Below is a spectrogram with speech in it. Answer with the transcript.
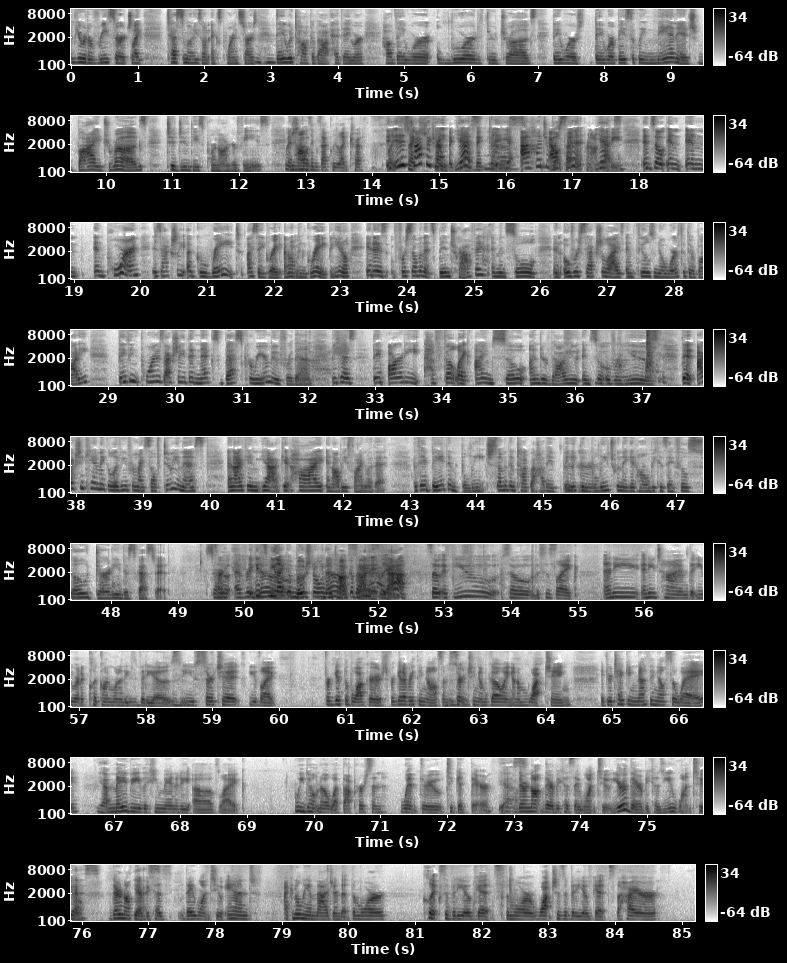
if you were to research like testimonies on ex porn stars mm-hmm. they would talk about how they were how they were lured through drugs. They were they were basically managed by drugs to do these pornographies. Which and how sounds exactly like, tra- it like is sex trafficking. Yes, victims. A hundred percent. pornography. Yes, and so in in in porn is actually a great. I say great. I don't mean great, but you know, it is for someone that's been trafficked and been sold and over sexualized and feels no worth of their body. They think porn is actually the next best career move for them because they've already have felt like I am so undervalued and so oh overused that I actually can't make a living for myself doing this, and I can yeah get high and I'll be fine with it but they bathe in bleach. Some of them talk about how they bathe in bleach when they get home because they feel so dirty and disgusted. Sorry, So every- it gets me like emotional when I No, talk about seriously. it. Yeah, So if you so this is like any any time that you were to click on one of these videos, Mm-hmm. you search it, you've like forget the blockers, forget everything else. Mm-hmm. I'm searching, I'm going and I'm watching. If you're taking nothing else away, Yeah. maybe the humanity of like we don't know what that person went through to get there. Yes. They're not there because they want to. You're there because you want to. Yes. They're not there Yes. because they want to. And I can only imagine that the more clicks a video gets, the more watches a video gets, the higher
